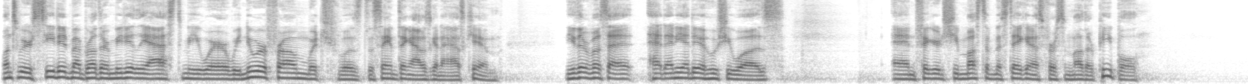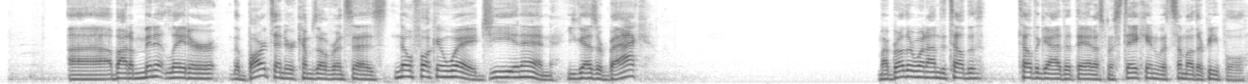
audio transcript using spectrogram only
Once we were seated, my brother immediately asked me where we knew her from, which was the same thing I was going to ask him. Neither of us had, had any idea who she was and figured she must have mistaken us for some other people. Uh, about a minute later, the bartender comes over and says, No fucking way, G and N, you guys are back? My brother went on to tell the tell the guy that they had us mistaken with some other people.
